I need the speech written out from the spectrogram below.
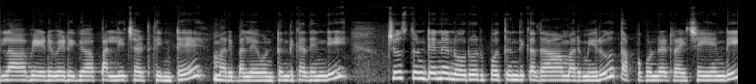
ఇలా వేడివేడిగా పల్లీ చాటు తింటే మరి భలే ఉంటుంది కదండి. చూస్తుంటేనే నోరూరిపోతుంది కదా మరి మీరు తప్పకుండా ట్రై చేయండి.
